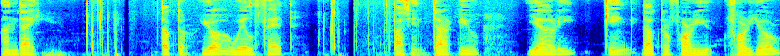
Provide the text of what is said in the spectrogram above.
and die. Doctor, you will feed patient. Thank you, Yeri King, doctor, for you for your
